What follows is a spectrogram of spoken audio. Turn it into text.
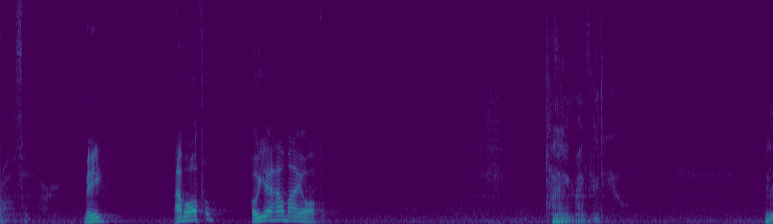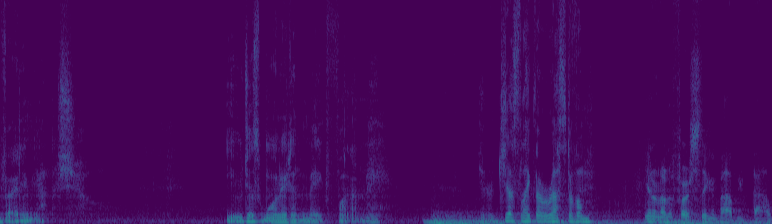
awful, Murray. Me? I'm awful? Oh, yeah? How am I awful? Playing my video. Inviting me on the show. You just wanted to make fun of me. You're just like the rest of them. You don't know the first thing about me, pal.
